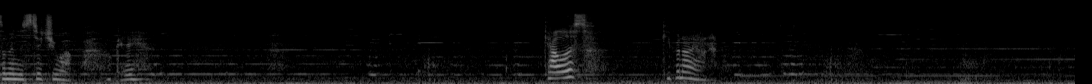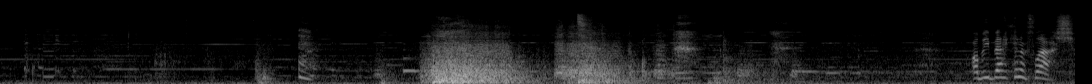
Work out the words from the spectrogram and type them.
something to stitch you up, okay? Callus, keep an eye on him. I'll be back in a flash.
